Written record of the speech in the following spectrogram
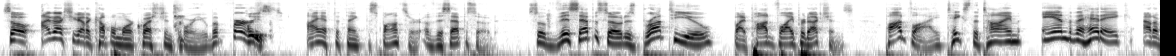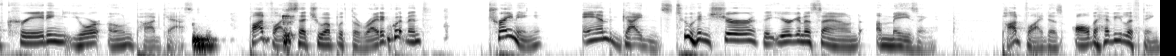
so I've actually got a couple more questions for you, but first, Please. I have to thank the sponsor of this episode. So this episode is brought to you by Podfly Productions. Podfly takes the time and the headache out of creating your own podcast. Podfly sets you up with the right equipment, training, and guidance to ensure that you're going to sound amazing. Podfly does all the heavy lifting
